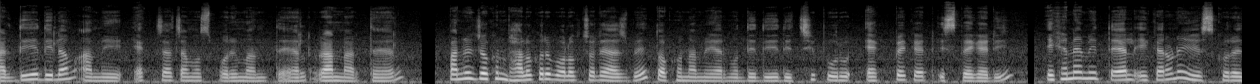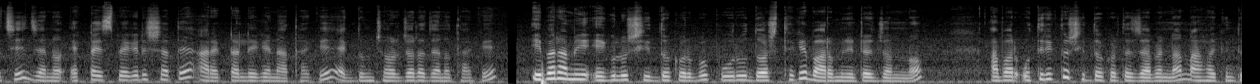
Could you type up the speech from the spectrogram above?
আর দিয়ে দিলাম আমি এক চা চামচ পরিমাণ তেল, রান্নার তেল। পানির যখন ভালো করে বলক চলে আসবে, তখন আমি এর মধ্যে দিয়ে দিচ্ছি পুরো এক প্যাকেট স্প্যাগেটি। এখানে আমি তেল এই কারণে ইউজ করেছি যেন একটা স্প্যাগেটির সাথে আর একটা লেগে না থাকে, একদম ঝরঝরা যেন থাকে। এবার আমি এগুলো সিদ্ধ করব পুরো দশ থেকে বারো মিনিটের জন্য। আবার অতিরিক্ত সিদ্ধ করতে যাবেন না না হয় কিন্তু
